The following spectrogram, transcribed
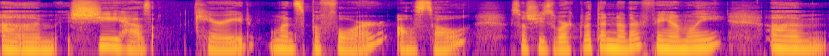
Um, she has carried once before, also. So she's worked with another family, um,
